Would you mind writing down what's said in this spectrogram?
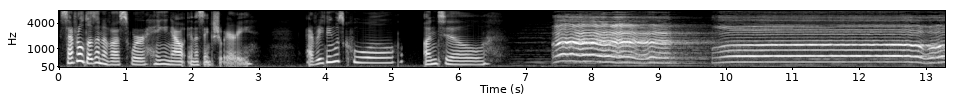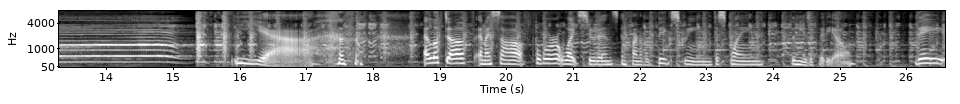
several dozen of us were hanging out in the sanctuary. Everything was cool until. Ah! Yeah. I looked up and I saw four white students in front of a big screen displaying the music video. They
